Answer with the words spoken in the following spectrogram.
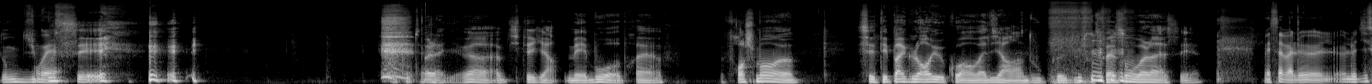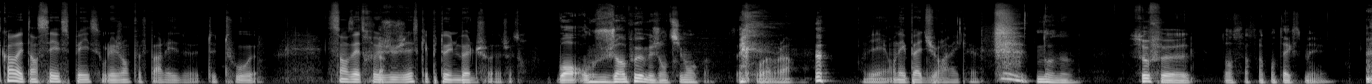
Donc, du Ouais. coup, c'est. Euh, Voilà, il y avait un, un petit écart. Mais bon, après, euh, franchement, euh, c'était pas glorieux, quoi, on va dire. hein. Donc, euh, de toute façon, voilà, c'est. Mais ça va, le, le- Discord est un safe space où les gens peuvent parler de, de tout euh, sans être jugés, ce qui est plutôt une bonne chose, je trouve. Bon, on juge un peu, mais gentiment, quoi. Ouais, voilà. On est- On n'est pas dur avec le. Non, non. Sauf euh, dans certains contextes, mais.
